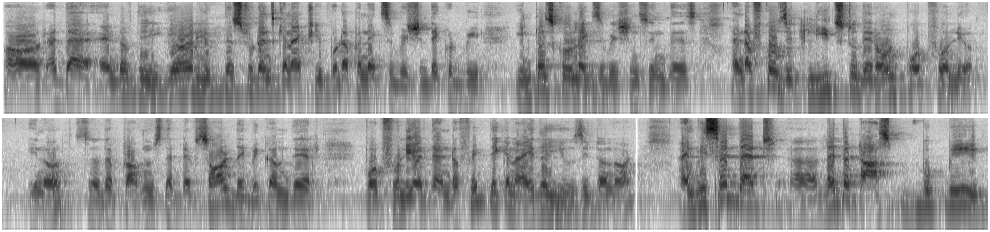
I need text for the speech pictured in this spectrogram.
or at the end of the year, you, the students can actually put up an exhibition. There could be inter-school exhibitions in this. And of course, it leads to their own portfolio, you know. So the problems that they've solved, they become their portfolio at the end of it. They can either use it or not. And we said that uh, let the task book be,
